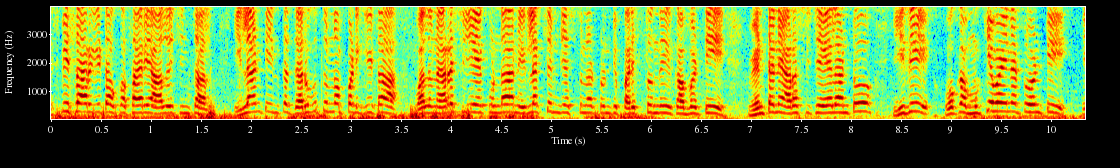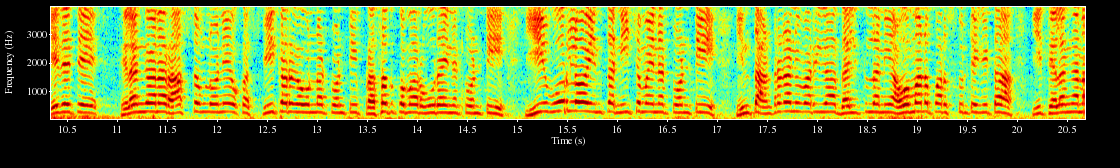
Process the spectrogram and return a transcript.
ఎస్పీ సార్ గిట ఒకసారి ఆలోచించాలి. ఇలాంటి ఇంత జరుగుతున్నప్పటికీ గిట వాళ్ళని అరెస్ట్ చేయకుండా నిర్లక్ష్యం చేస్తున్నటువంటి పరిస్థితి కాబట్టి వెంటనే అరెస్ట్ చేయాలంటూ ఇది ఒక ముఖ్యమైనటువంటి ఏదైతే తెలంగాణ రాష్ట్రంలోనే ఒక స్పీకర్గా ఉన్నటువంటి ప్రసాద్ కుమార్ ఊరైనటువంటి ఈ ఊర్లో ఇంత నీచమైన నీచమైనటువంటి ఇంత అంటరాని వారిగా దళితులని అవమానపరుస్తుంటే గిట ఈ తెలంగాణ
